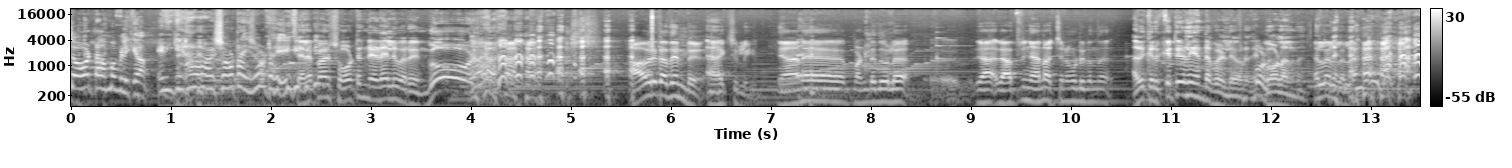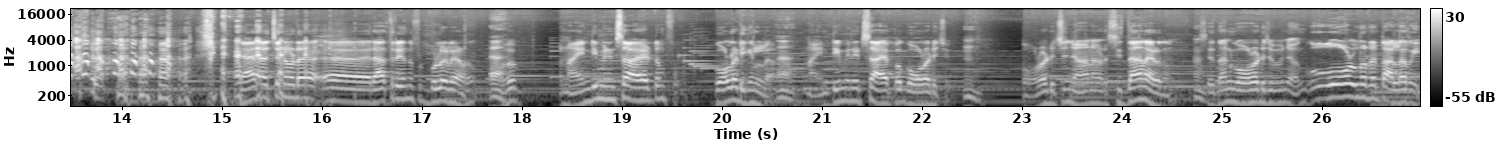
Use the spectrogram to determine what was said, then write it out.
ഷോർട്ട് ആകുമ്പോ വിളിക്കണം. എനിക്ക് ഷോർട്ടായി ഷോർട്ടായി. ചിലപ്പോ ഷോട്ടിന്റെ ഇടയിൽ പറയും ഗോൾ! ആ ഒരു കഥ ഉണ്ട് ആക്ച്വലി ഞാൻ പണ്ട് ഇതുപോലെ രാത്രി ഞാനും അച്ഛനും കൂടി ഇരുന്ന് അത് ക്രിക്കറ്റ് കളി കണ്ടപ്പോഴല്ലേ പറഞ്ഞു? ഞാനും അല്ലല്ല ഞാൻ അച്ഛനോട് കൂടെ രാത്രി ഇരുന്ന് ഫുട്ബോൾ കളി കാണും. അപ്പൊ നയന്റി മിനിറ്റ്സ് ആയിട്ടും ഗോൾ അടിക്കണില്ല. നയന്റി മിനിറ്റ്സ് ആയപ്പോ ഗോൾ അടിച്ചു. ഗോൾ അടിച്ച് ഞാൻ സിദ്ധാനായിരുന്നു സിദ്ധാൻ ഗോൾ അടിച്ചപ്പോ ഞാൻ ഗോൾ എന്ന് പറഞ്ഞിട്ട് അലറി.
